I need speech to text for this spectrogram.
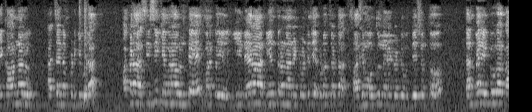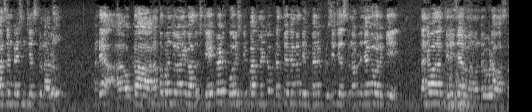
ఏ కార్నర్ టచ్ అయినప్పటికీ కూడా అక్కడ సీసీ కెమెరాలు ఉంటే మనకు ఈ నేర నియంత్రణ అనేటువంటిది ఎక్కడో చోట సాధ్యం అవుతుంది అనేటువంటి ఉద్దేశంతో దానిపైన ఎక్కువగా కాన్సన్ట్రేషన్ చేస్తున్నారు అంటే ఒక అనంతపురం జిల్లానే కాదు స్టేట్ వైడ్ పోలీస్ డిపార్ట్మెంట్ ప్రత్యేకంగా దీనిపైన కృషి చేస్తున్నారు. నిజంగా వాళ్ళకి ధన్యవాదాలు తెలియజేయాలి మనం అందరూ కూడా వాస్తవం.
